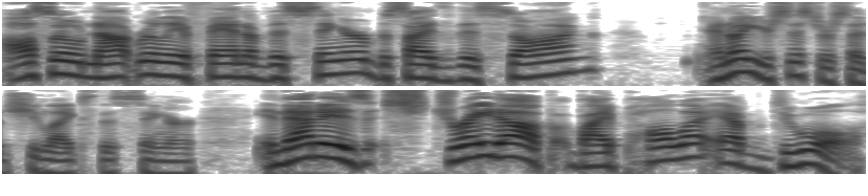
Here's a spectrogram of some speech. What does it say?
also not really a fan of this singer besides this song. I know your sister said she likes this singer, and that is "Straight Up" by Paula Abdul.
